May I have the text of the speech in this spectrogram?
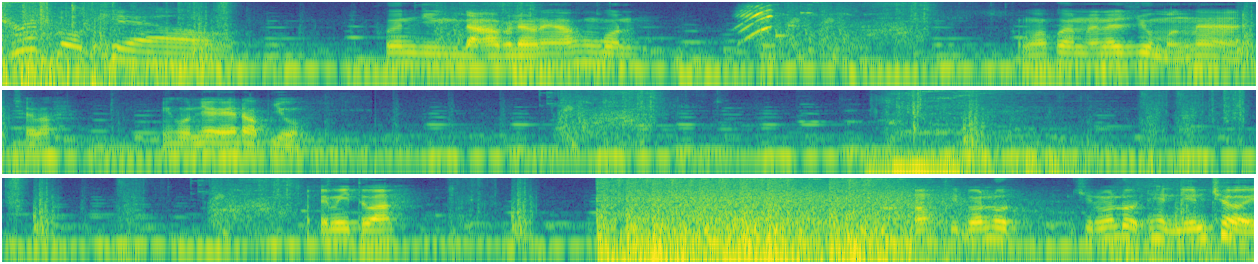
Triple kill. เพื่อนยิงดาวไปแล้วนะครับข้างบนผมว่าเพื่อนนั้นน่าจะอยู่เมืองหน้าใช่ปะมีคนแยกไอ้ดรอปอยู่เอ้ยมีตัวเอา คิดว่าหลุด คิดว่าหลุด เห็นยืนเฉย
